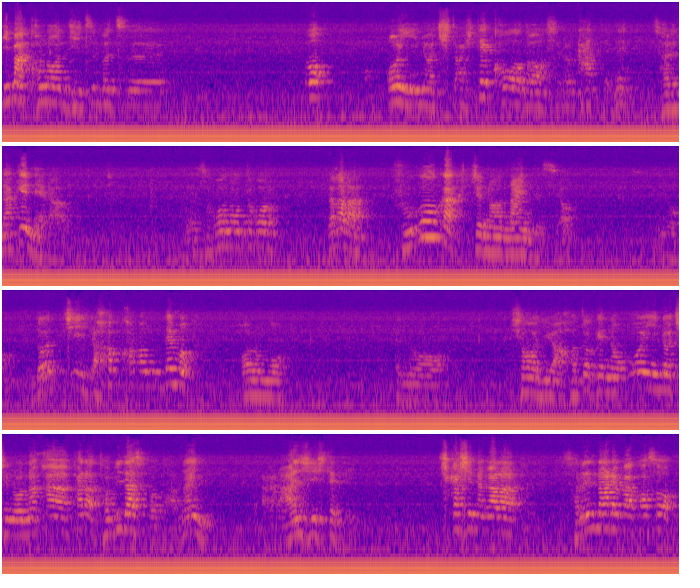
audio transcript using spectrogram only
今この実物を恩命として行動するかってねそれだけ狙う。そこのところだから不合格っていうのはないんですよ。どっちど転んでもこのもうあの生児は仏の恩命の中から飛び出すことはない。だから安心してていい。しかしながらそれなればこそ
